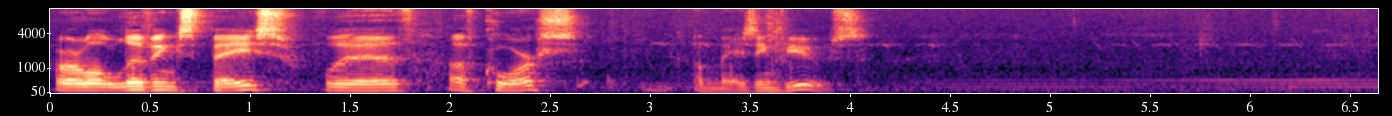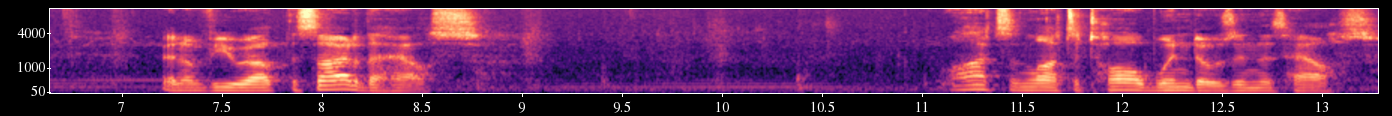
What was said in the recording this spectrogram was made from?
or a little living space with, of course, amazing views. And a view out the side of the house. Lots and lots of tall windows in this house.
